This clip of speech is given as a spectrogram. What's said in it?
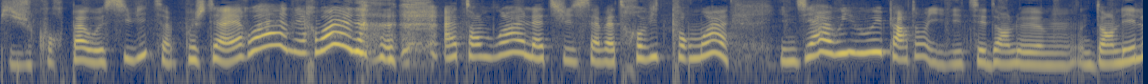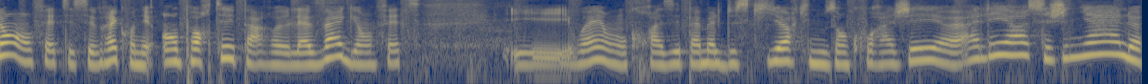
puis je cours pas aussi vite. Moi, j'étais à Erwan, Erwan, attends-moi là, tu, ça va trop vite pour moi. Il me dit ah oui, oui, oui, pardon. Il était dans le dans l'élan en fait, et c'est vrai qu'on est emporté par euh, la vague en fait. Et ouais, on croisait pas mal de skieurs qui nous encourageaient. Euh, Allez, oh, c'est génial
